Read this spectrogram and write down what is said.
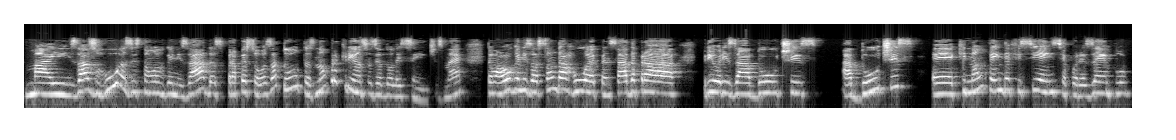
mas as ruas estão organizadas para pessoas adultas, não para crianças e adolescentes, né? Então a organização da rua é pensada para priorizar adultos, adultos é, que não têm deficiência, por exemplo,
